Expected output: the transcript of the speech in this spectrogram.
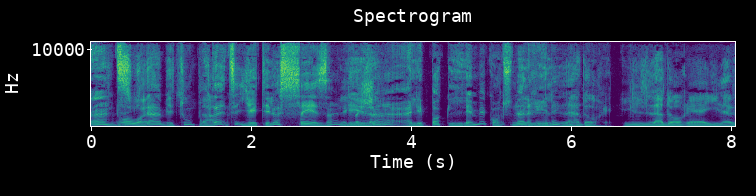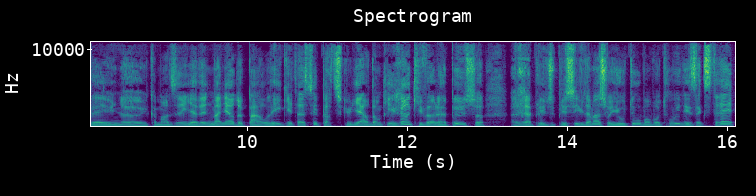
Hein, discutable et tout. Pourtant, il a été là 16 ans. Les gens, à l'époque, l'aimaient continuer à le réélire. Il l'adorait. Il l'adorait. Il avait une... euh, Comment dire? Il avait une manière de parler qui est assez particulière. Donc, les gens qui veulent un peu se rappeler Duplessis, évidemment, sur YouTube, on va trouver des extraits,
